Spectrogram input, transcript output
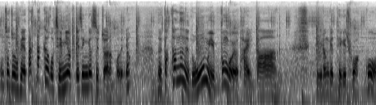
혼자 좀 그냥 딱딱하고 재미없게 생겼을 줄 알았거든요. 근데 딱 탔는데 너무 예쁜 거예요, 다 일단. 이런 게 되게 좋았고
